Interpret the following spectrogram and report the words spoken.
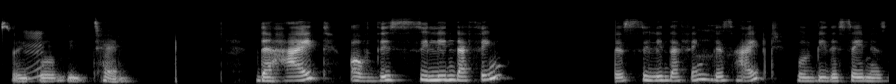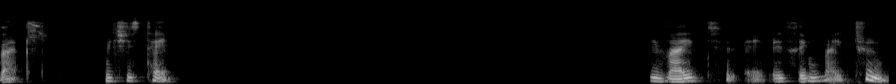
So it Mm. will be ten. The height of this cylinder thing, this cylinder thing, this height will be the same as that, which is ten. Divide everything by two.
